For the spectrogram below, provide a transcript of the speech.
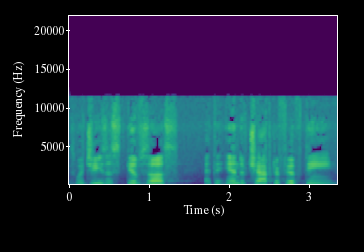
is what Jesus gives us at the end of chapter 15.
